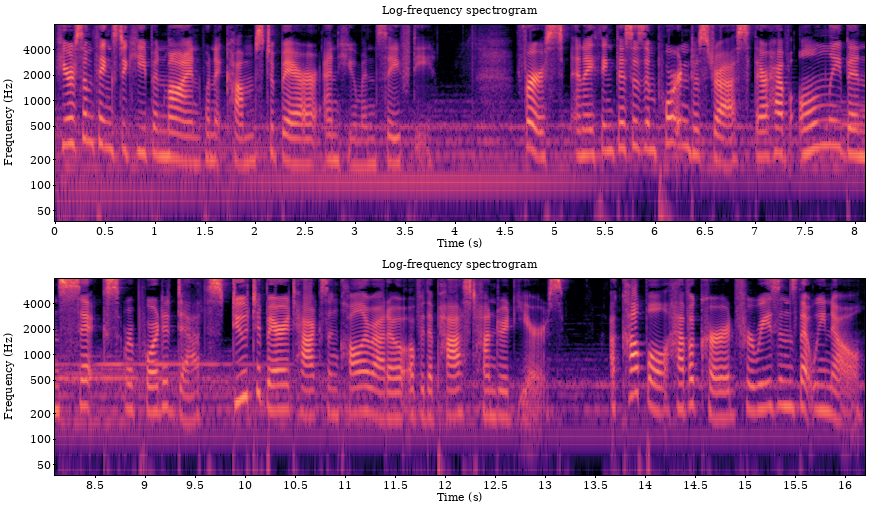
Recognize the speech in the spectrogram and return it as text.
Here are some things to keep in mind when it comes to bear and human safety. First, and I think this is important to stress, there have only been six reported deaths due to bear attacks in Colorado over the past hundred years. A couple have occurred for reasons that we know.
